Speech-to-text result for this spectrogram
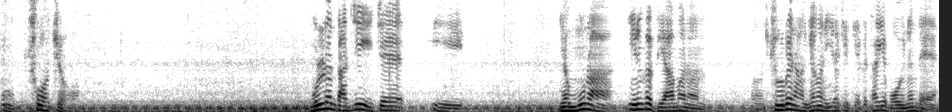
어, 추웠죠. 물론 단지 이제, 이, 연무나 이런 거 비하면은, 어, 주변 환경은 이렇게 깨끗하게 보이는데,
